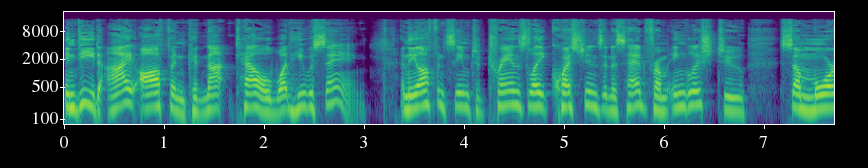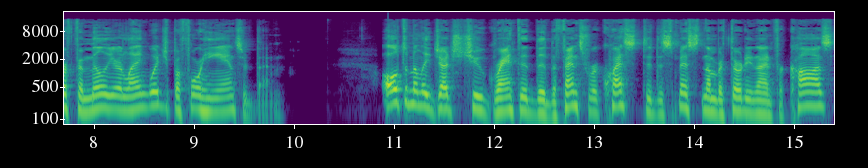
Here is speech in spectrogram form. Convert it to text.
Indeed, I often could not tell what he was saying, and he often seemed to translate questions in his head from English to some more familiar language before he answered them. Ultimately, Judge Chu granted the defense request to dismiss number 39 for cause.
